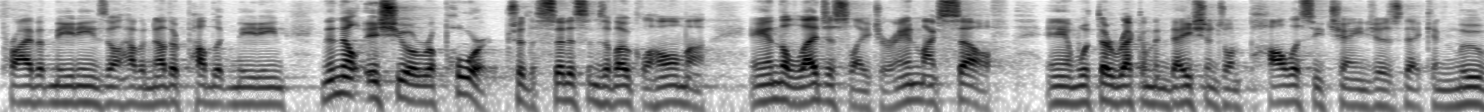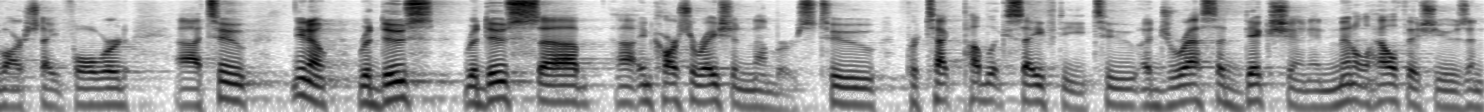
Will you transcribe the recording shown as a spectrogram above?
private meetings. They'll have another public meeting, and then they'll issue a report to the citizens of Oklahoma and the legislature and myself, and with their recommendations on policy changes that can move our state forward uh, to, you know, reduce reduce uh, uh, incarceration numbers, to protect public safety, to address addiction and mental health issues, and,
